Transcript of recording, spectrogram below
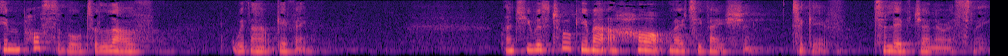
impossible to love without giving. And she was talking about a heart motivation to give, to live generously.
